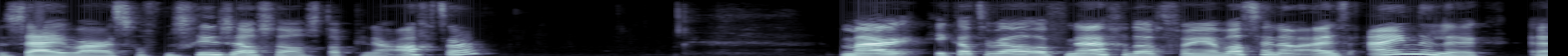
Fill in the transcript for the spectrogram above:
zijwaarts of misschien zelfs wel een stapje naar achter. Maar ik had er wel over nagedacht van ja, wat zijn nou uiteindelijk uh,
